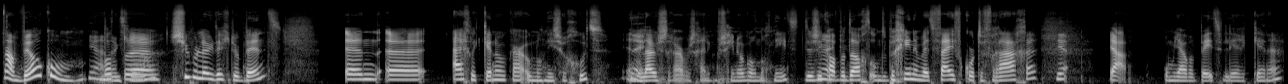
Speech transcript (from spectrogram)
Nou, welkom. Ja, Wat eh superleuk dat je er bent. En eh, eigenlijk kennen we elkaar ook nog niet zo goed. En de luisteraar waarschijnlijk misschien ook wel nog niet. Dus ik had bedacht om te beginnen met vijf korte vragen. Ja. Ja, om jou wat beter te leren kennen.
